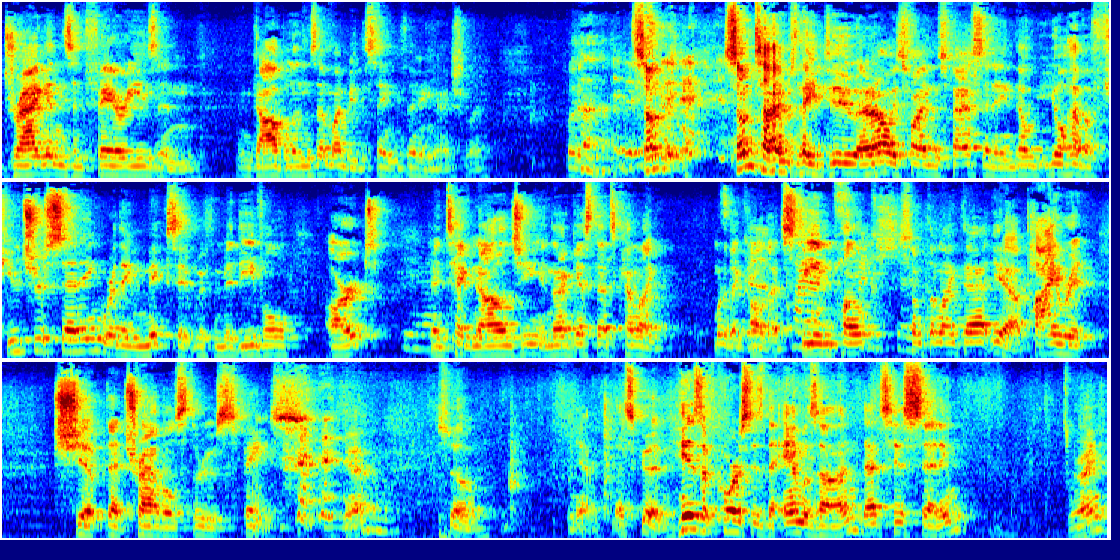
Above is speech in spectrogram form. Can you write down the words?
dragons and fairies and, and goblins. That might be the same thing, actually. But some, sometimes they do, and I always find this fascinating. They'll, you'll have a future setting where they mix it with medieval art Yeah. and technology, and I guess that's kind of like what do they call that? Steampunk, spaceship. something like that. Yeah, a pirate ship that travels through space. yeah. So, yeah, that's good. His, of course, is the Amazon. That's his setting, right?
